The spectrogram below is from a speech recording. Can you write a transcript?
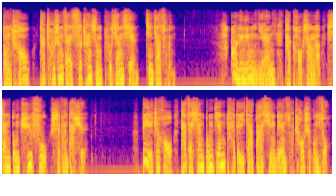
董超他出生在四川省蒲江县金家村。二零零五年，他考上了山东曲阜师范大学。毕业之后，他在山东烟台的一家大型连锁超市工作。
